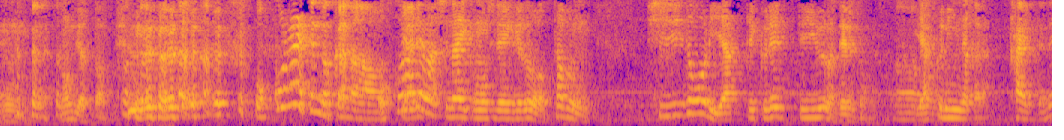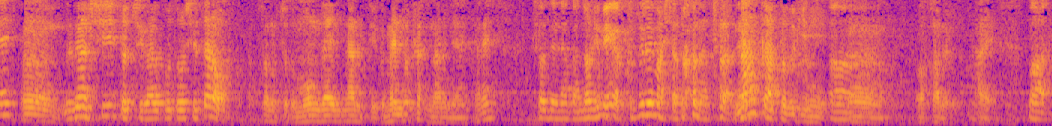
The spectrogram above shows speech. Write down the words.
うん、なんでやった？怒られんのかな？怒られはしないかもしれんけど多分指示通りやってくれっていうのは出ると思うんです。うん役人だから。帰ってね。うん、で指示と違うことをしてたらそのちょっと問題になるっていうか面倒くさくなるんじゃないですかね。それでなんかのり面が崩れましたとかなったらね。何かあった時にううん。んわかる。はい。まあ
